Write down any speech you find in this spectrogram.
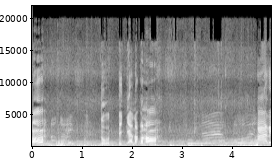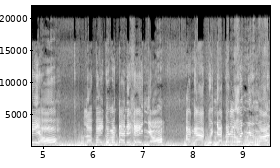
Oh, tutig anak ko no. Ari ho, labay ko man tani sa inyo. Ang ako niya, taloon nyo man.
